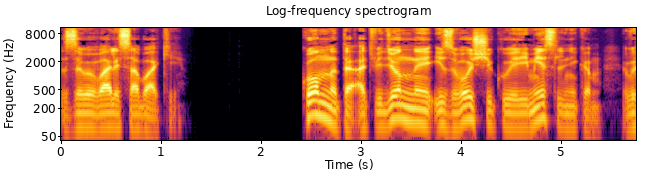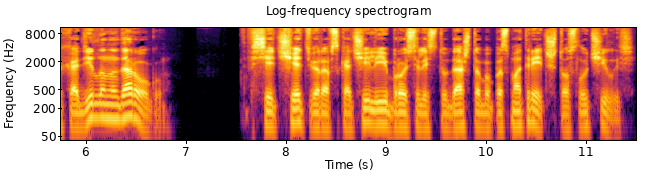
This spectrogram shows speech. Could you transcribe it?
завывали собаки. Комната, отведенная извозчику и ремесленникам, выходила на дорогу. Все четверо вскочили и бросились туда, чтобы посмотреть, что случилось.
